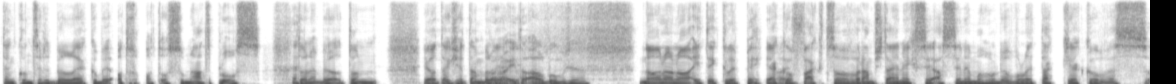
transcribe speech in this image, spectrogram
ten koncert byl jakoby od, od 18 plus, to nebyl, to, jo, takže tam bylo jako, i to album, že? No, no, no, i ty klipy. Jako Ale- fakt, co v Rammsteinech si asi nemohl dovolit, tak jako ve, eh,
